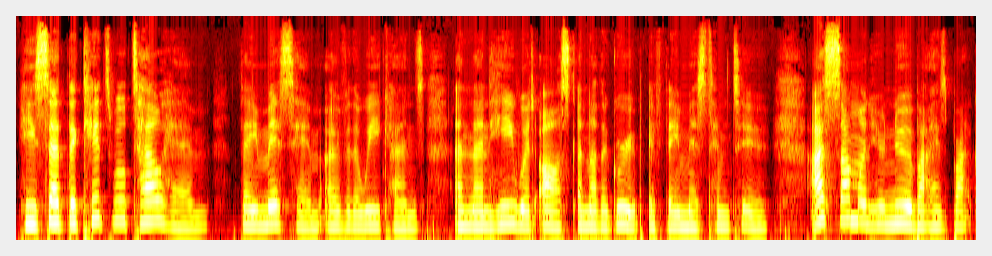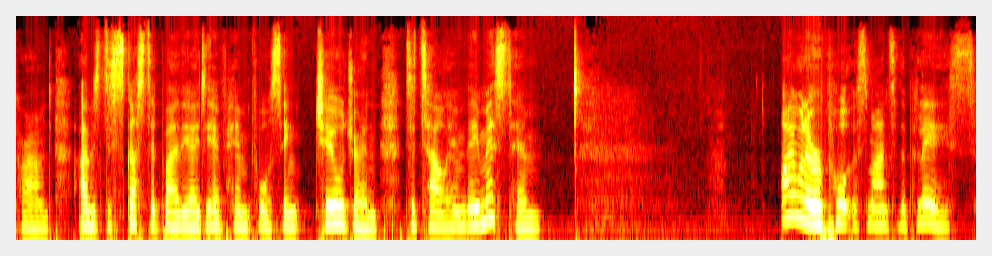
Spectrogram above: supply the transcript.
He said the kids will tell him they miss him over the weekends, and then he would ask another group if they missed him too. As someone who knew about his background, I was disgusted by the idea of him forcing children to tell him they missed him. I want to report this man to the police.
